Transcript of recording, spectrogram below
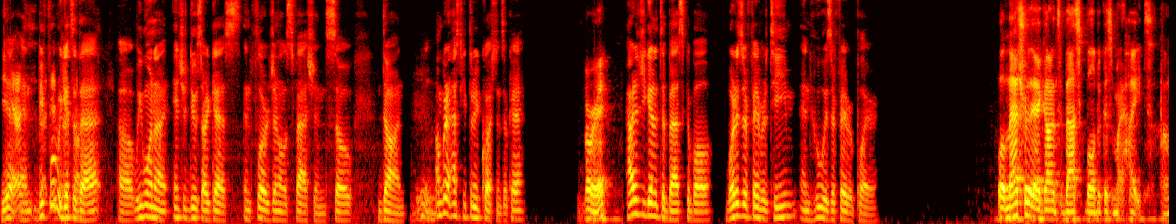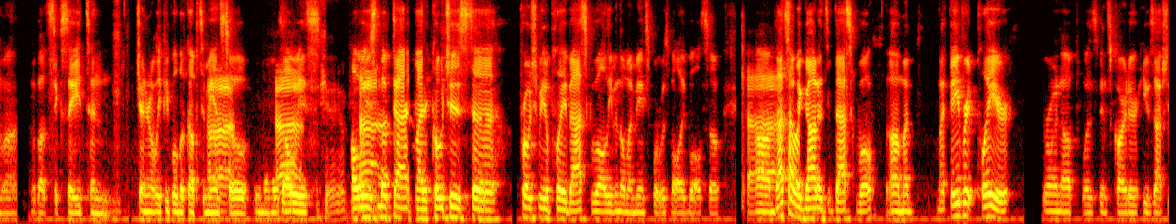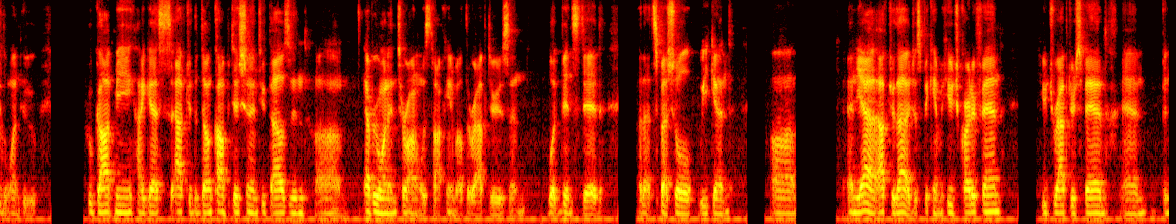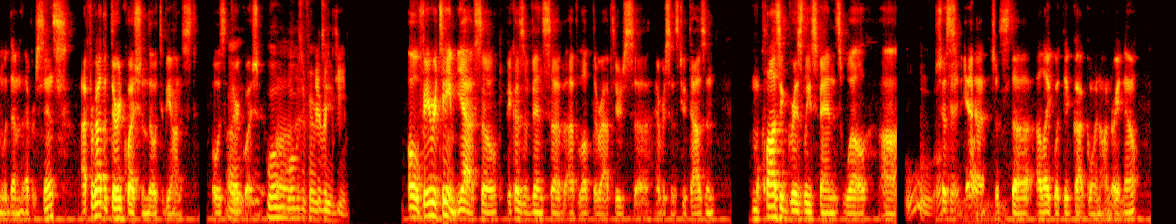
Yeah, Yes, and before we get to topic. that, uh, we want to introduce our guests in Floor Generals fashion. So, Daune, I'm going to ask you three questions, okay? All right. How did you get into basketball? What is your favorite team, and who is your favorite player? Well, naturally, I got into basketball because of my height. I'm uh, about six eight, and generally people look up to me, and Ah. so you know, I was Ah. always Okay, okay. always Ah. looked at by the coaches to approach me to play basketball, even though my main sport was volleyball. So um, that's how I got into basketball. Um, my my favorite player growing up was Vince Carter. He was actually the one who who got me, I guess, after the dunk competition in 2000. Um, everyone in Toronto was talking about the Raptors and what Vince did that special weekend. Um, and yeah, after that, I just became a huge Carter fan, huge Raptors fan, and been with them ever since. I forgot the third question, though, to be honest. What was the third Uh, question? What, Uh, what was your favorite, team? Oh, favorite team. Yeah. So because of Vince, I've, I've loved the Raptors uh, ever since 2000. I'm a closet Grizzlies fan as well. Uh, Ooh, okay. just yeah, just uh, I like what they've got going on right now.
